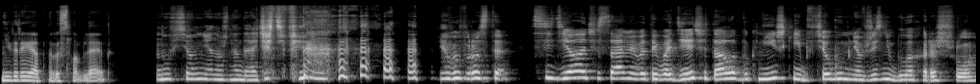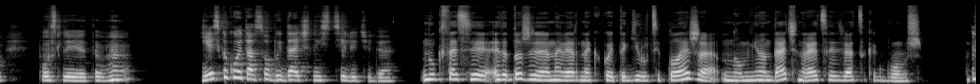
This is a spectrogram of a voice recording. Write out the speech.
невероятно расслабляет. Ну все, мне нужна дача теперь. Я бы просто сидела часами в этой воде, читала бы книжки, и все бы у меня в жизни было хорошо после этого. Есть какой-то особый дачный стиль у тебя? Ну, кстати, это тоже, наверное, какой-то guilty pleasure, но мне на даче нравится одеваться как бомж.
